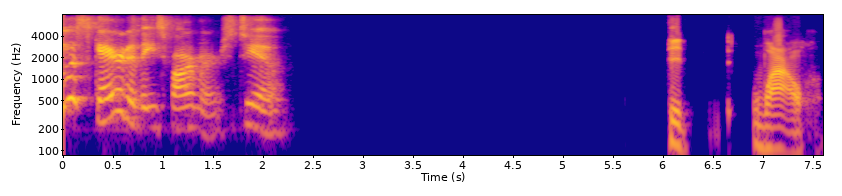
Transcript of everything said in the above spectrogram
was scared of these farmers too did wow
